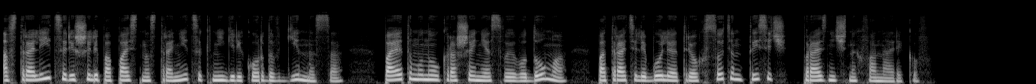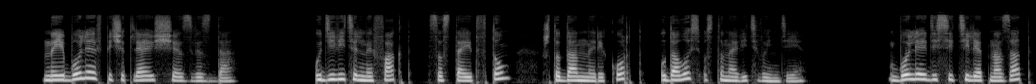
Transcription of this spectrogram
Австралийцы решили попасть на страницы книги рекордов Гиннесса, поэтому на украшение своего дома потратили более трех сотен тысяч праздничных фонариков. Наиболее впечатляющая звезда. Удивительный факт состоит в том, что данный рекорд удалось установить в Индии. Более десяти лет назад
